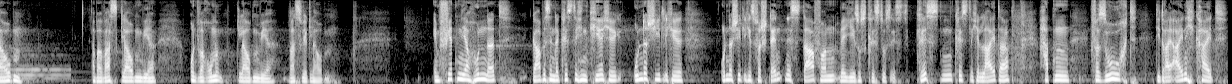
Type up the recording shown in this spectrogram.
Glauben. Aber was glauben wir und warum glauben wir, was wir glauben? Im vierten Jahrhundert gab es in der christlichen Kirche unterschiedliche, unterschiedliches Verständnis davon, wer Jesus Christus ist. Christen, christliche Leiter hatten versucht, die Dreieinigkeit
